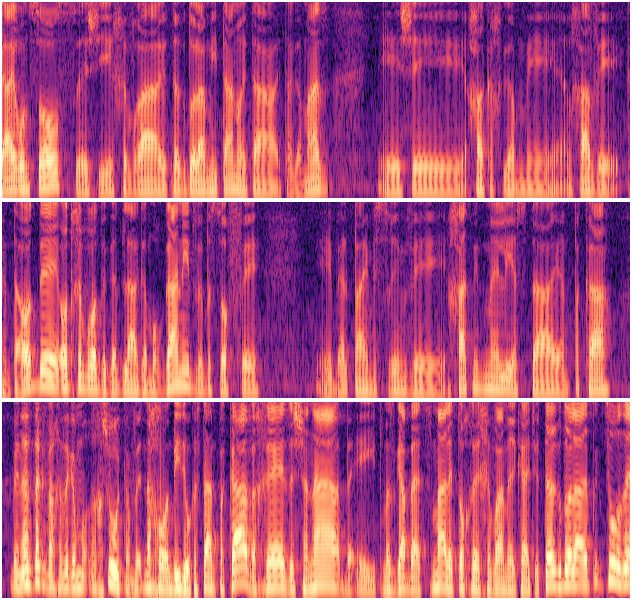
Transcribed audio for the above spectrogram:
ironSource, שהיא חברה יותר גדולה מאיתנו, הייתה, הייתה גם אז, שאחר כך גם אה, הלכה וקנתה עוד, אה, עוד חברות וגדלה גם אורגנית, ובסוף אה, אה, ב-2021 נדמה לי, עשתה הנפקה. בנסדק ואחרי זה גם רכשו אותם. ו- נכון, בדיוק, עשתה הנפקה, ואחרי איזה שנה היא התמזגה בעצמה לתוך חברה אמריקאית יותר גדולה. בקיצור, זה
